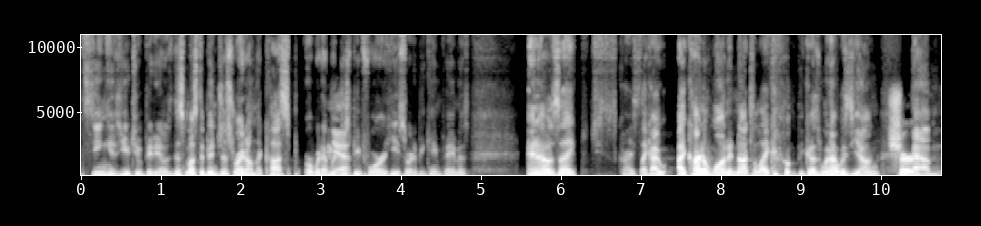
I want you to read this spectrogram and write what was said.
seeing his YouTube videos. This must have been just right on the cusp or whatever, Yeah. just before he sort of became famous. And I was like, Jesus Christ! Like I I kind of wanted not to like him because when I was young, Sure. um,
